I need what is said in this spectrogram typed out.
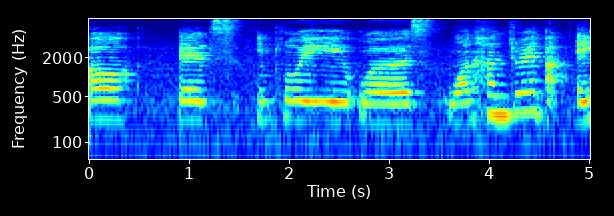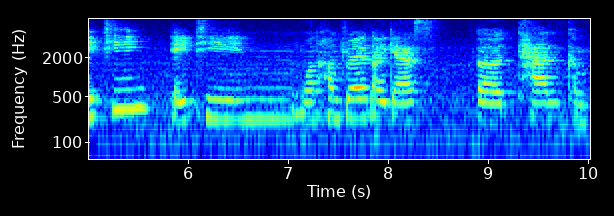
Oh, its employee was 100, uh, 18, 18, 100, I guess. Uh, 10, com-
